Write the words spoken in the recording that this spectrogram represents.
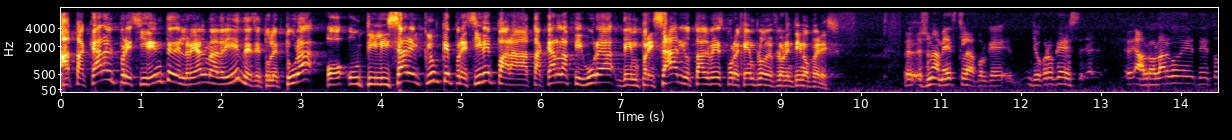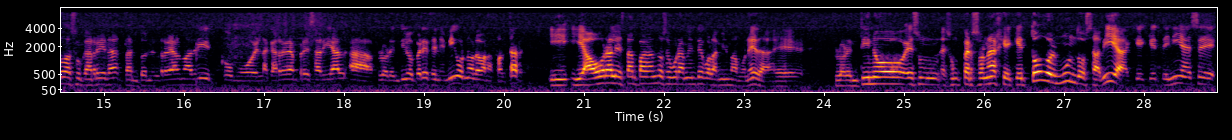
atacar al presidente del Real Madrid, desde tu lectura, o utilizar el club que preside para atacar la figura de empresario, tal vez, por ejemplo, de Florentino Pérez. Es una mezcla, porque yo creo que es, eh, a lo largo de, toda su carrera, tanto en el Real Madrid como en la carrera empresarial, a Florentino Pérez enemigos no le van a faltar. Y, ahora le están pagando seguramente con la misma moneda. Eh, Florentino es un, es un, personaje que todo el mundo sabía que, tenía ese,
